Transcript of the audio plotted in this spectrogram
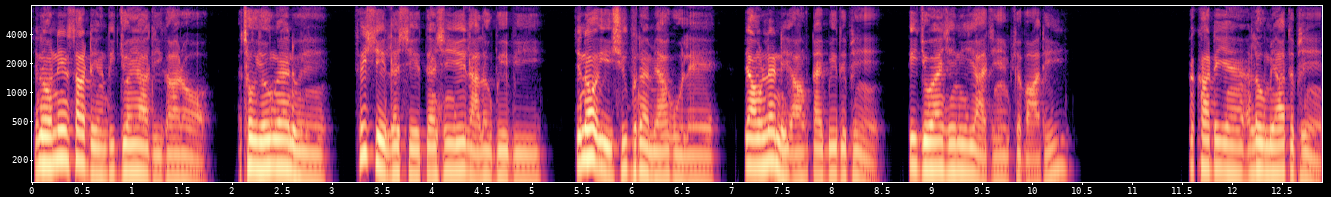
ကျွန်တော်နှင်းစတင်သိကျွမ်းရသည်ကတော့အချုပ်ရုံးခန်းတွင်စိတ်ရှည်လက်ရှည်တန်ရှင်းရေးလာလုပ်ပေးပြီးကျွန်တော်ဤရှုဖနက်များကိုလည်းပြောင်းလဲနေအောင်တိုက်ပေးသဖြင့်သိကျွမ်းရင်းနှီးရခြင်းဖြစ်ပါသည်တစ်ခါတရံအလုံများသဖြင့်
